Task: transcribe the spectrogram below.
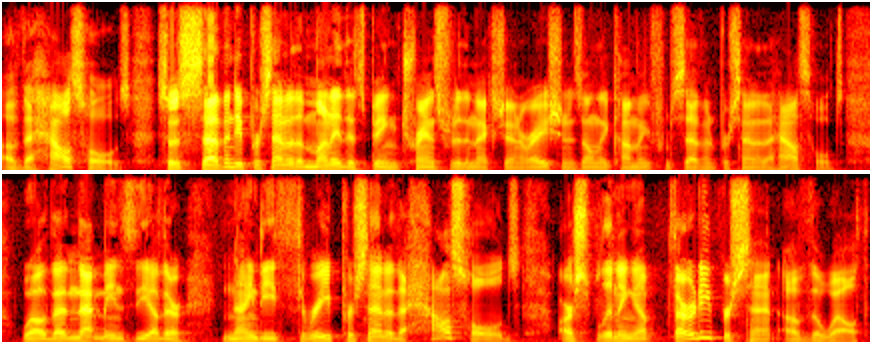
of the households. So 70% of the money that's being transferred to the next generation is only coming from 7% of the households. Well, then that means the other 93% of the households are splitting up 30% of the wealth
